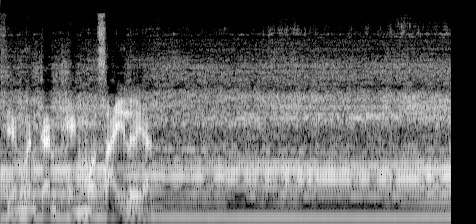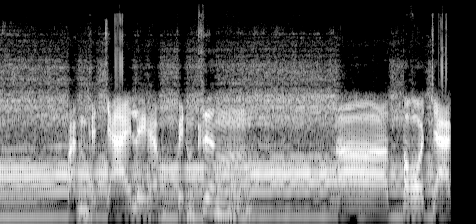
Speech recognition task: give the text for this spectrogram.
เสียงเหมือนกันแข่งมอไซค์เลยอะปั่นกระจายเลยครับ เป็นเครื่องอ่าต่อจาก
